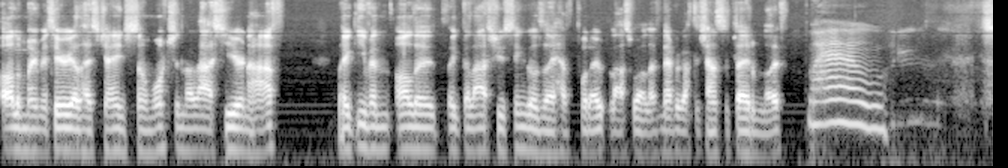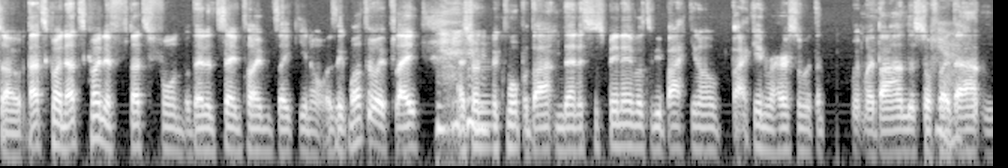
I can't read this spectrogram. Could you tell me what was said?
all of my material has changed so much in the last year and a half. Like even all the like the last few singles I have put out last while, I've never got the chance to play them live. Wow. So that's kind of, that's kind of that's fun. But then at the same time, it's like you know, I was like, what do I play? I was trying to come up with that, and then it's just being able to be back, you know, back in rehearsal with the with my band and stuff like that. And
